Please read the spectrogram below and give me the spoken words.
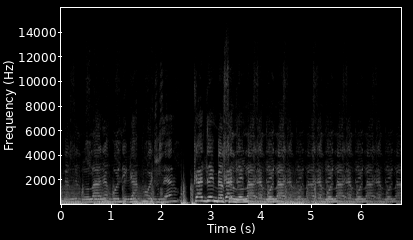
meu celular? Eu vou ligar pro 80. Cadê meu celular? Eu vou ligar, eu vou ligar, eu vou ligar, eu vou ligar, eu vou ligar.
